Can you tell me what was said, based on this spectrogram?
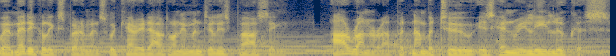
where medical experiments were carried out on him until his passing. Our runner-up at number two is Henry Lee Lucas.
